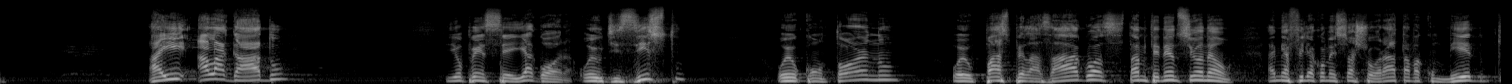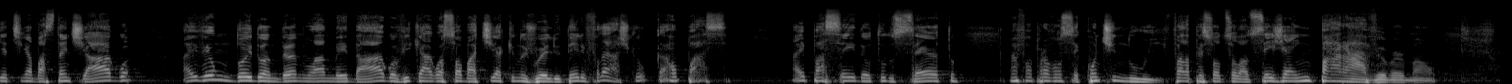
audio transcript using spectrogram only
Aí, alagado, e eu pensei, e agora? Ou eu desisto, ou eu contorno, ou eu passo pelas águas, está me entendendo, sim ou não? Aí minha filha começou a chorar, estava com medo, porque tinha bastante água. Aí veio um doido andando lá no meio da água, vi que a água só batia aqui no joelho dele, falei, ah, acho que o carro passa. Aí passei, deu tudo certo. Mas fala para você, continue. Fala pessoal do seu lado, seja imparável, meu irmão.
